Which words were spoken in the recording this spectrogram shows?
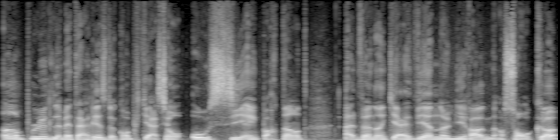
en plus de le mettre à risque de complications aussi importantes advenant qu'il advienne un miracle dans son cas.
